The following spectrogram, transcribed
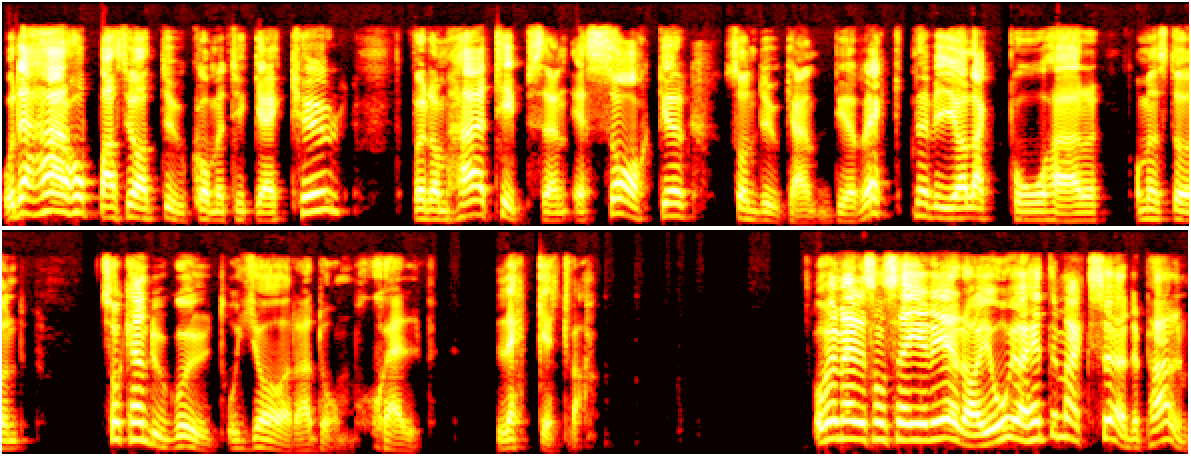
Och det här hoppas jag att du kommer tycka är kul. För de här tipsen är saker som du kan direkt när vi har lagt på här om en stund så kan du gå ut och göra dem själv. Läckert va? Och vem är det som säger det då? Jo, jag heter Max Söderpalm.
